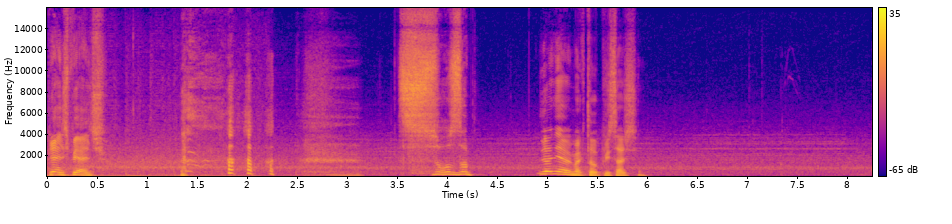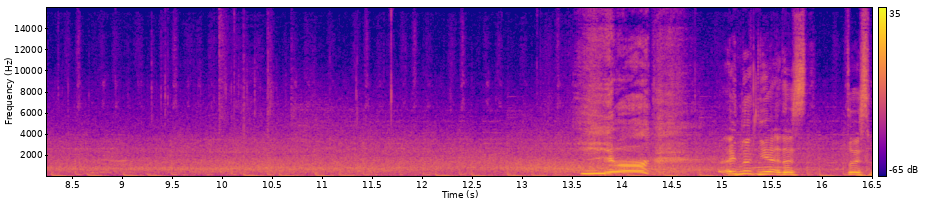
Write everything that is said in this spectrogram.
Pięć, pięć. Co za... Ja nie wiem jak to opisać. Ja... Ej, no nie, to jest, to jest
